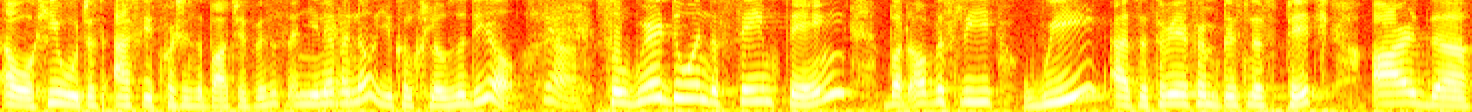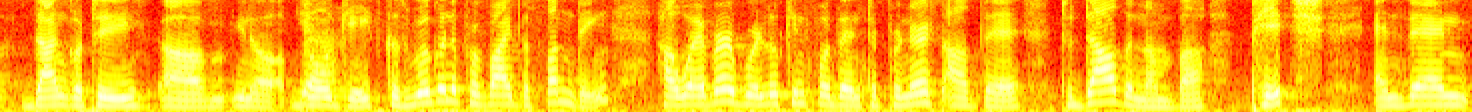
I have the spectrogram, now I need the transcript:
Oh, he will just ask you questions about your business, and you never Yeah. know. You can close a deal. Yeah. So we're doing the same thing, but obviously we, as a 3FM business pitch, are the Dangote, um, you know, Bill Gates, because we're going to provide the funding. However, we're looking for the entrepreneurs out there to dial the number, pitch, and then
